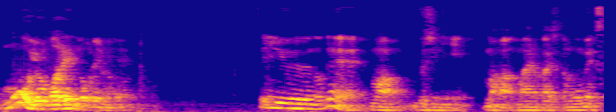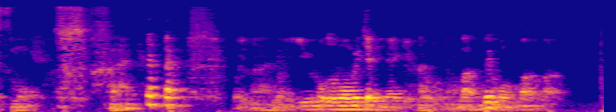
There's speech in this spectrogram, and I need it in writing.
う。もう呼ばれるの俺みたいな。っていうので、まあ、無事に、まあ、前の会社と揉めつつも、まあ言うほど揉めちゃいないけど、はいまあでもまあまあ、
